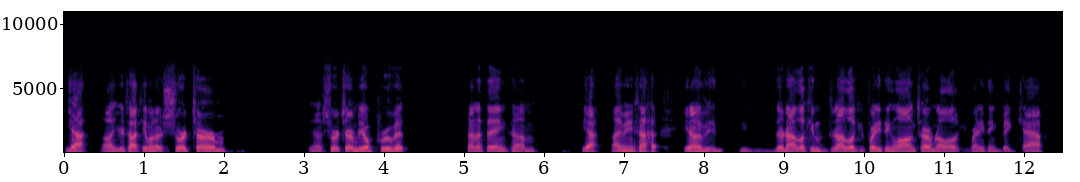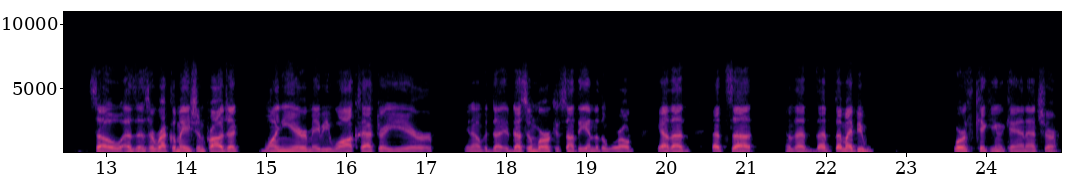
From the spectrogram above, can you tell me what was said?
Yeah. Uh, you're talking about a short term, you know, short term deal, prove it kind of thing. Um, yeah, I mean, uh, you know, they're not looking they're not looking for anything long term, not looking for anything big cap. So as as a reclamation project, one year maybe walks after a year, or you know, if it, it doesn't work, it's not the end of the world. Yeah, that that's uh that that that might be worth kicking the can at. Sure.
